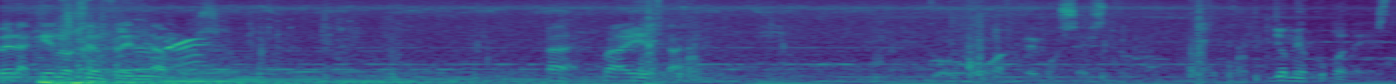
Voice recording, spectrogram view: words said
Ver a qué nos enfrentamos. Ah, ahí está. ¿Cómo hacemos esto? Yo me ocupo de esto.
